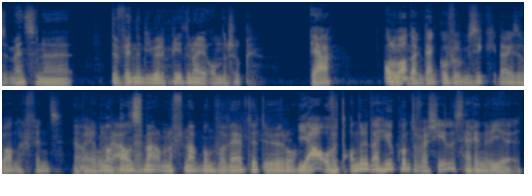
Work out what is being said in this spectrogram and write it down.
14.000 mensen eh, te vinden die willen meedoen aan je onderzoek. Ja, alhoewel dat ik denk over muziek dat je ze wel nog vindt. Ja, maar om inderdaad, kans te maken op een FNAC-bon van 25 euro. Ja, of het andere dat heel controversieel is, herinner je het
